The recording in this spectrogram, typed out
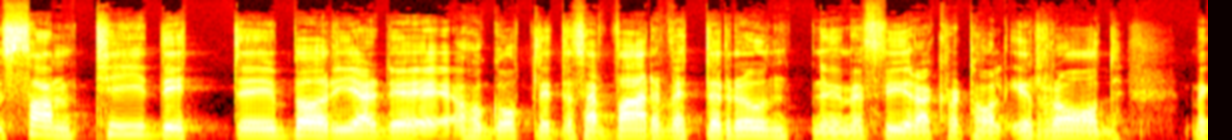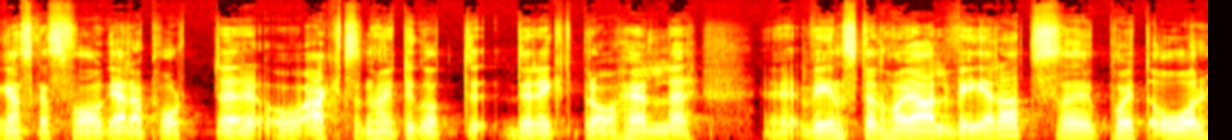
Samtidigt börjar det ha gått lite så här varvet runt nu med fyra kvartal i rad med ganska svaga rapporter och aktien har inte gått direkt bra heller. Eh, vinsten har ju halverats eh, på ett år,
